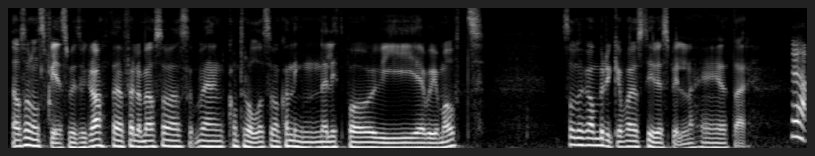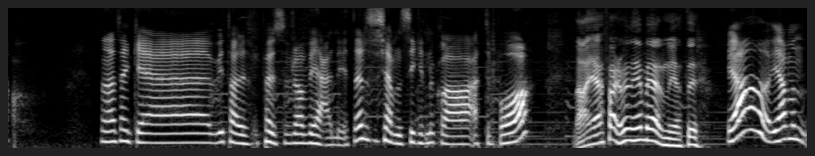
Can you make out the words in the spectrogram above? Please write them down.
Det er også noen spill som er utvikla. Det følger med også med en kontroller som kan ligne litt på Wii Remote. Som du kan bruke for å styre spillene i dette her. Ja. Men jeg tenker vi tar en pause fra VR-nyheter, så kommer det sikkert noe etterpå. Nei, jeg er ferdig med VR-nyheter. Ja, ja, men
